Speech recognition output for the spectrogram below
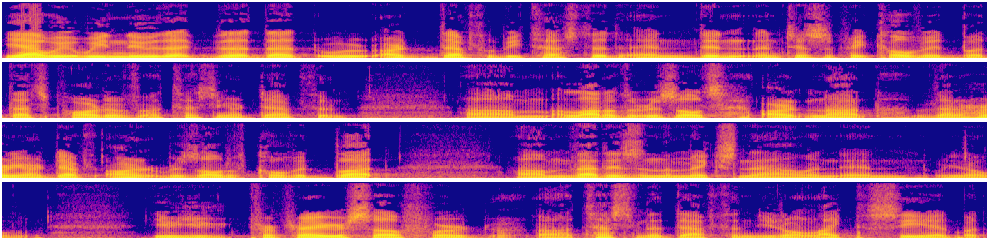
Yeah, we, we knew that, that, that our depth would be tested and didn't anticipate COVID, but that's part of uh, testing our depth. And um, a lot of the results aren't not that are hurting our depth aren't a result of COVID, but um, that is in the mix now. And, and you know, you, you prepare yourself for uh, testing the depth, and you don't like to see it, but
